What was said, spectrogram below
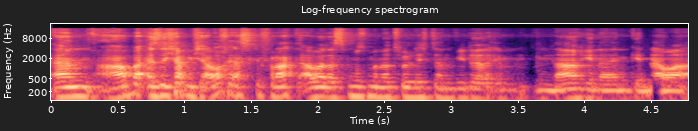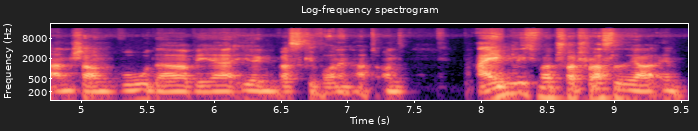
ähm, aber also ich habe mich auch erst gefragt, aber das muss man natürlich dann wieder im, im, Nachhinein genauer anschauen, wo da wer irgendwas gewonnen hat. Und eigentlich war George Russell ja im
